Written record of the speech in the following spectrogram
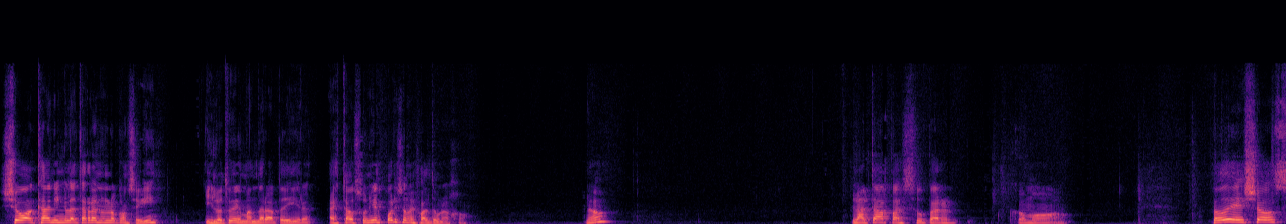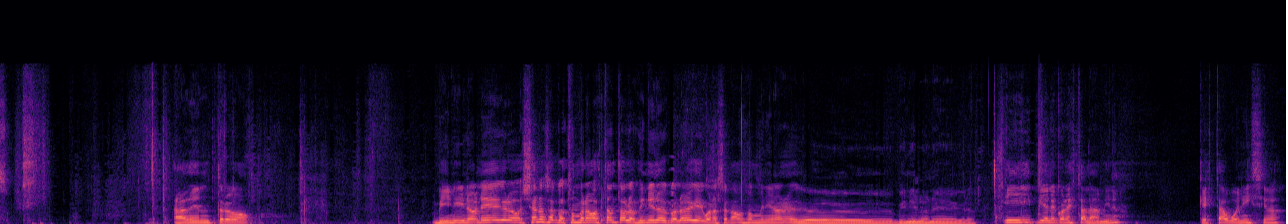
Yo acá en Inglaterra no lo conseguí y lo tuve que mandar a pedir a Estados Unidos, por eso me falta un ojo. ¿No? La tapa es súper como lo de ellos. Adentro vinilo negro. Ya nos acostumbramos tanto a los vinilos de colores que cuando sacamos un vinilo negro, uh, vinilo negro. Y viene con esta lámina, que está buenísima.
